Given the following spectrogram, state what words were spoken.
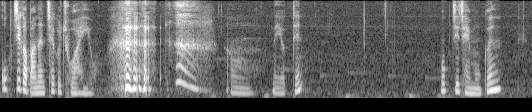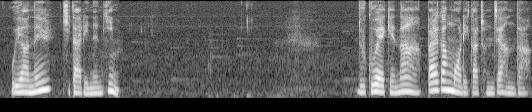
꼭지가 많은 책을 좋아해요. 어, 네, 여튼 꼭지 제목은 우연을 기다리는 힘. 누구에게나 빨강머리가 존재한다.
